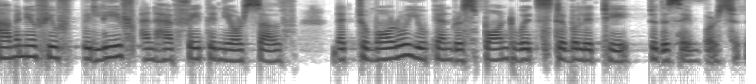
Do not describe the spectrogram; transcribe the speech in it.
How many of you believe and have faith in yourself that tomorrow you can respond with stability to the same person?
